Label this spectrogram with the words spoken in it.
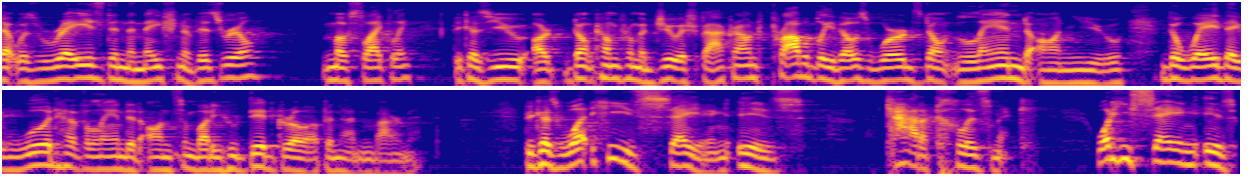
that was raised in the nation of Israel, most likely, because you are, don't come from a Jewish background, probably those words don't land on you the way they would have landed on somebody who did grow up in that environment. Because what he's saying is cataclysmic. What he's saying is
